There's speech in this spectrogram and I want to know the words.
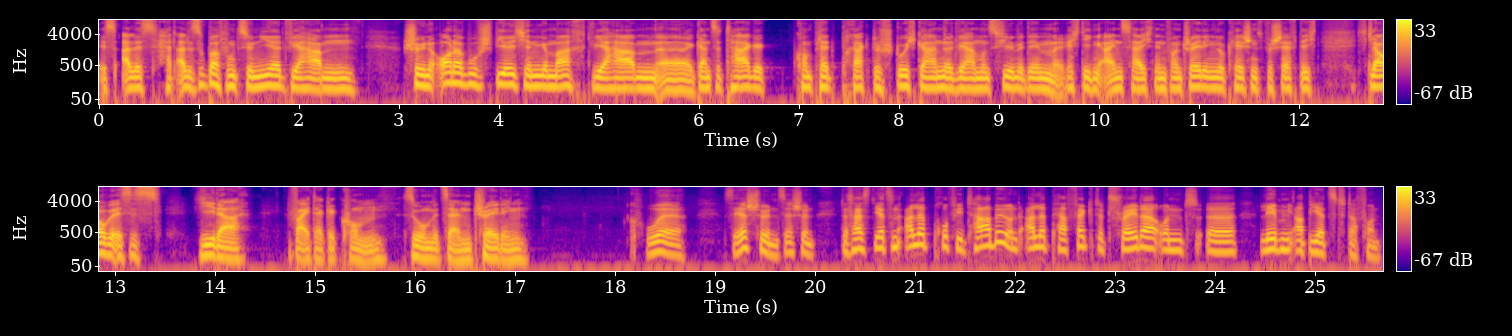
Ist alles, hat alles super funktioniert. Wir haben schöne Orderbuchspielchen gemacht. Wir haben äh, ganze Tage komplett praktisch durchgehandelt. Wir haben uns viel mit dem richtigen Einzeichnen von Trading Locations beschäftigt. Ich glaube, es ist jeder weitergekommen, so mit seinem Trading. Cool. Sehr schön, sehr schön. Das heißt, jetzt sind alle profitabel und alle perfekte Trader und äh, leben ab jetzt davon.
